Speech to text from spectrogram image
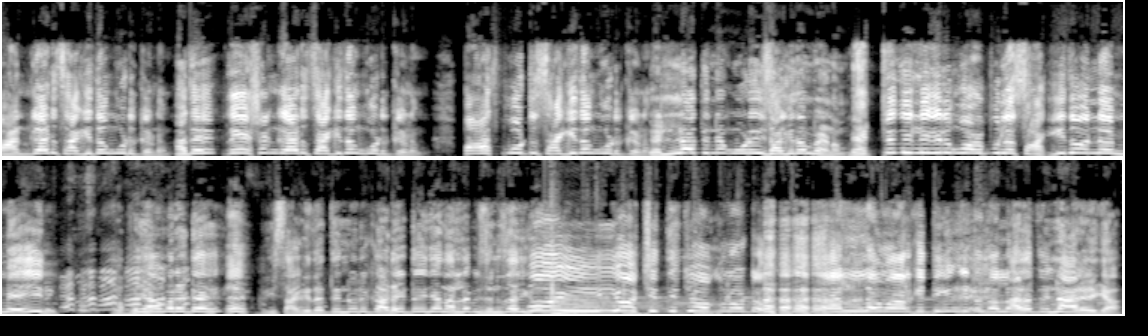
പാൻ കാർഡ് സഹിതം കൊടുക്കണം. അതെ. റേഷൻ കാർഡ് സഹിതം കൊടുക്കണം. പാസ്പോർട്ട് സഹിതം കൊടുക്കണം. എല്ലാത്തിന്റെ കൂടെ ഈ സഹിതം വേണം. മറ്റതില്ലെങ്കിലും കുഴപ്പമില്ല. സഹിതമല്ല മെയിൻ അപ്പൊ ഞാൻ പറയട്ടെ ഈ സഹിതത്തിന്റെ ഒരു കട ഇട്ട് കഴിഞ്ഞാൽ നല്ല ബിസിനസ് ആയിരിക്കും. അയ്യോ ചിന്തിച്ചു നോക്കണോ നല്ല മാർക്കറ്റിംഗ് കിട്ടും നല്ല പിന്നെ ആലോചിക്കാം.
